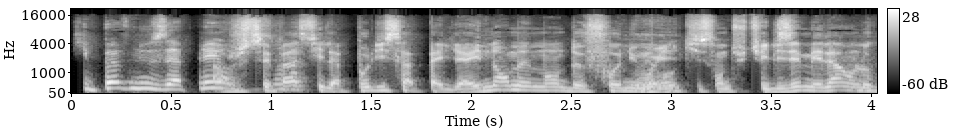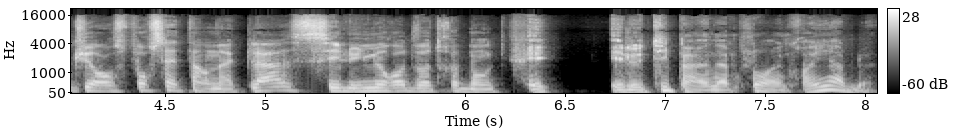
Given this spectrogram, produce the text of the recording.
qui peuvent nous appeler Alors, je ne sais pas si la police appelle. Il y a énormément de faux numéros Oui. qui sont utilisés, mais là, en l'occurrence, pour cette arnaque-là, c'est le numéro de votre banque. Et le type a un aplomb incroyable.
